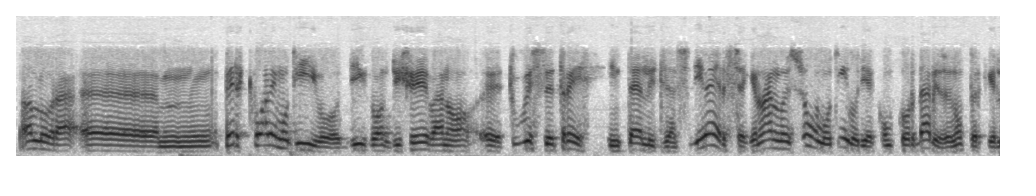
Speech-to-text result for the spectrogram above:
Allora, ehm, per quale motivo dico, dicevano eh, queste tre intelligence diverse che non hanno nessun motivo di concordare se non perché il,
